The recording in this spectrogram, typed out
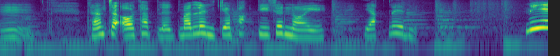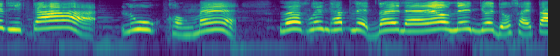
อืมฉันจะเอาแท็บเล็ตมาเล่นเกมพักดีซะหน่อย อยากเล่น นี่ทิก้า ลูกของแม่ เลิกเล่นแท็บเล็ตได้แล้ว เล่นเยอะเดี๋ยวสายตา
